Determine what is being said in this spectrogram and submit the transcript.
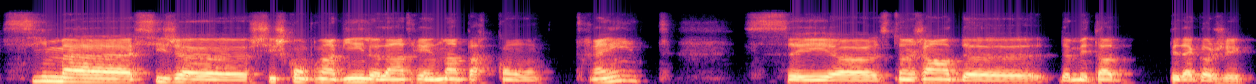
si, ma, si je comprends bien l'entraînement par contrainte, euh, c'est un genre de, méthode pédagogique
